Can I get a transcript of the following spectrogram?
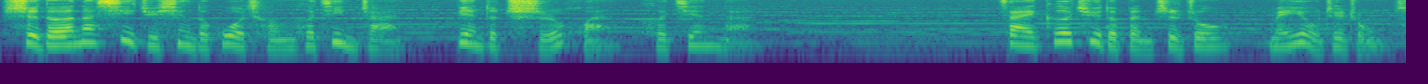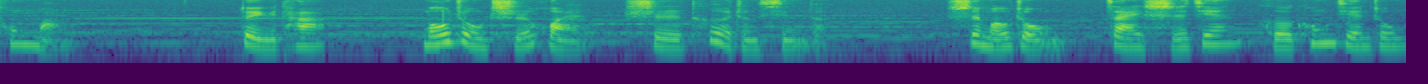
使得那戏剧性的过程和进展变得迟缓和艰难。在歌剧的本质中没有这种匆忙。对于他，某种迟缓是特征性的，是某种在时间和空间中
